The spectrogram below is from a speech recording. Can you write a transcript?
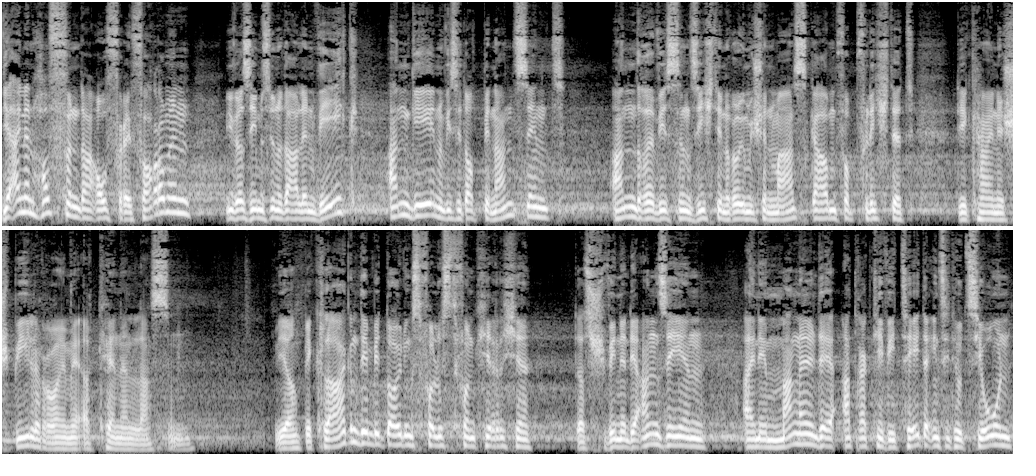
Die einen hoffen da auf Reformen, wie wir sie im synodalen Weg angehen und wie sie dort benannt sind. Andere wissen sich den römischen Maßgaben verpflichtet, die keine Spielräume erkennen lassen. Wir beklagen den Bedeutungsverlust von Kirche, das schwindende Ansehen, eine mangelnde Attraktivität der Institution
